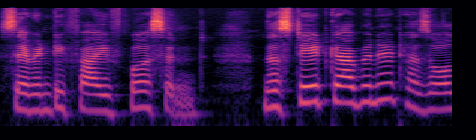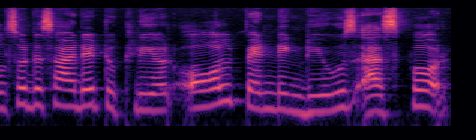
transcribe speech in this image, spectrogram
75%. The state cabinet has also decided to clear all pending dues as per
